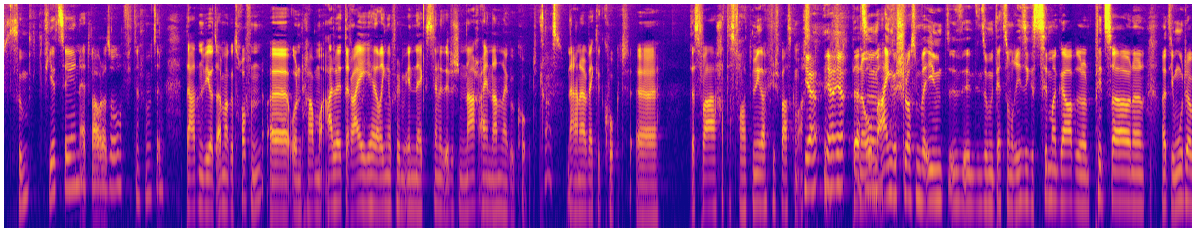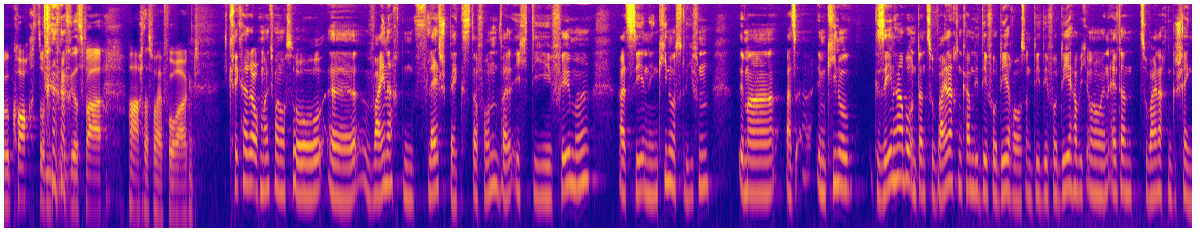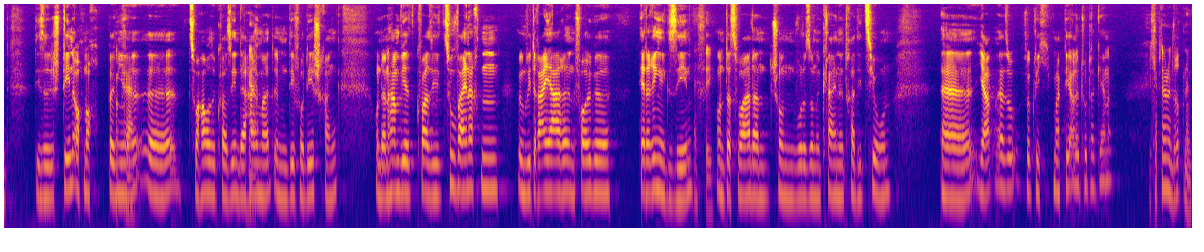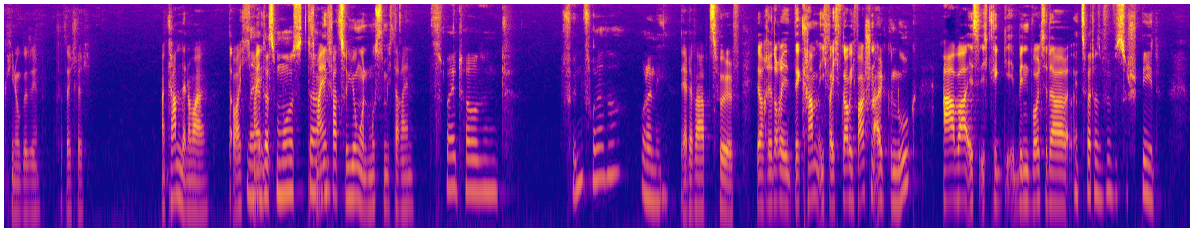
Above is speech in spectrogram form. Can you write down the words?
5, 14 etwa oder so, 14, 15. Da hatten wir uns einmal getroffen äh, und haben alle drei Herr der Ringe Filme in der Extended Edition nacheinander geguckt. Krass. Nacheinander weggeguckt. Äh, das war, hat, das war, hat mega viel Spaß gemacht. Ja, ja, ja. Dann Also- oben eingeschlossen bei ihm, in so, der hat so ein riesiges Zimmer gehabt und dann Pizza und dann hat die Mutter gekocht und das war, ach, das war hervorragend. Ich kriege halt auch manchmal noch so äh, Weihnachten-Flashbacks davon, weil ich die Filme, als die in den Kinos liefen, immer also im Kino gesehen habe und dann zu Weihnachten kam die DVD raus und die DVD habe ich immer meinen Eltern zu Weihnachten geschenkt. Diese stehen auch noch bei mir äh, zu Hause quasi in der Ja. Heimat im DVD-Schrank. Und dann haben wir quasi zu Weihnachten irgendwie drei Jahre in Folge Herr der Ringe gesehen. Und das war dann schon, wurde so eine kleine Tradition. Äh, ja, also wirklich, ich mag die alle total gerne. Ich habe nur den dritten im Kino gesehen, tatsächlich. Wann kam der nochmal? Da war ich, ich naja, meine, das muss ich, dann mein, ich war zu jung und musste mich da rein. 2005 oder so? Oder nee? Ja, der war ab zwölf. Doch, doch, der kam, ich, ich glaube, ich war schon alt genug, aber es, ich krieg, bin, wollte da. Nee, 2005 ist zu spät.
